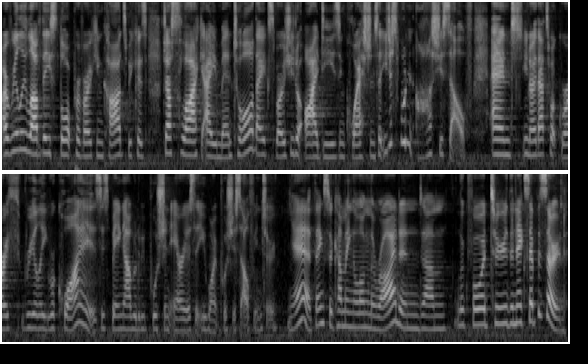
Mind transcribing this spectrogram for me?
I really love these thought-provoking cards because just like a mentor, they expose you to ideas and questions that you just wouldn't ask yourself. And you know, that's what growth really requires: is being able to be pushed in areas that you won't push yourself into. Yeah, thanks for coming along the ride and um, look forward to the next episode.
